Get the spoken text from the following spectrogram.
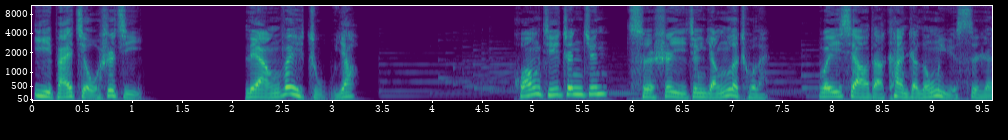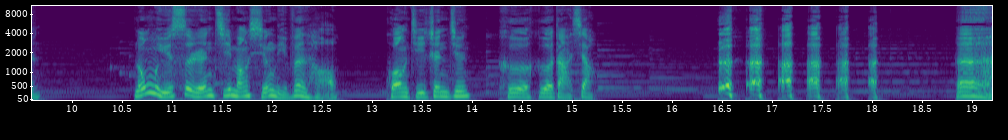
一百九十集，两位主要。黄极真君此时已经迎了出来，微笑的看着龙宇四人。龙宇四人急忙行礼问好，黄极真君呵呵大笑：“哈哈哈哈哈！嗯，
